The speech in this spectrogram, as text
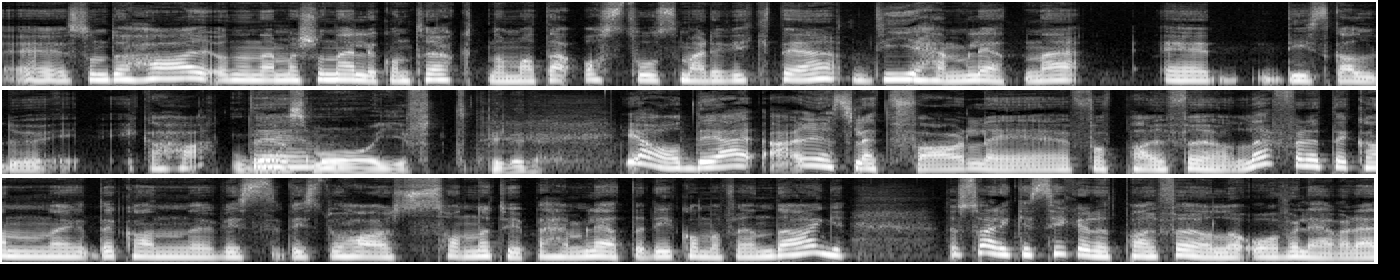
eh, som du har, og den emosjonelle kontrakten om at det er oss to som er det viktige, de hemmelighetene, eh, de skal du ikke ha. Det er små giftpiller. Ja, og det er rett og slett farlig for parforholdet. For det kan, det kan hvis, hvis, du har sånne type hemmeligheter, de kommer for en dag, så er det ikke sikkert at parforholdet overlever det.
